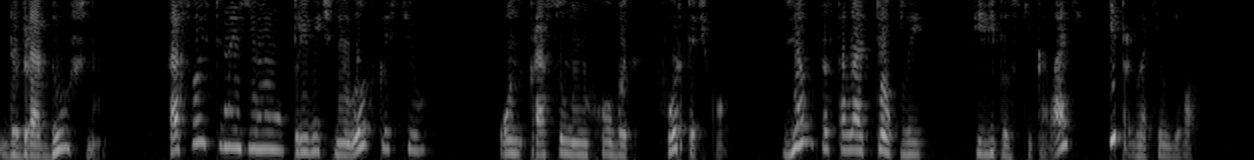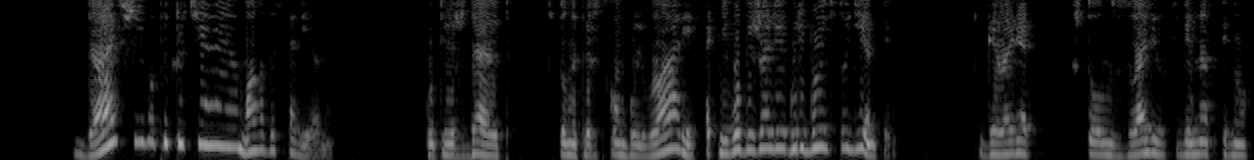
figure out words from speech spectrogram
Добродушно, со свойственной ему привычной ловкостью, он просунул хобот в форточку, взял со стола теплый филипповский калач и проглотил его. Дальше его приключения малодостоверны. Утверждают, что на Тверском бульваре от него бежали гурьбой студенты. Говорят, что он взвалил себе на спину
